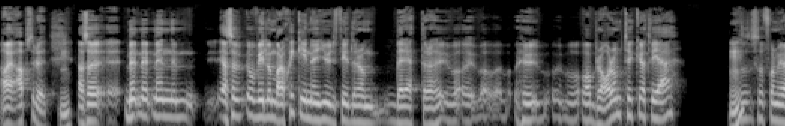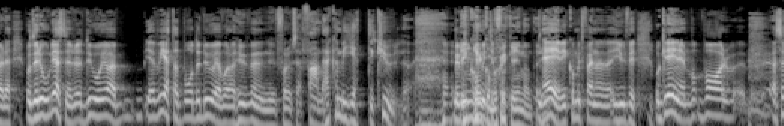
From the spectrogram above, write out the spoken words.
Ja, ja absolut. Mm. Alltså, eh, men, men, men alltså, och vill de bara skicka in en ljudfil där de berättar hur, vad- hur, vad bra de tycker att vi är. Mm. Så, så får de göra det. Och det roligaste, är, du och jag, jag vet att både du och jag, våra huvuden nu får säga fan det här kan bli jättekul. Men Ingen kommer, inte få- skicka in någonting. Nej, vi kommer inte få en ljudfil. Och grejen är, var, alltså,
